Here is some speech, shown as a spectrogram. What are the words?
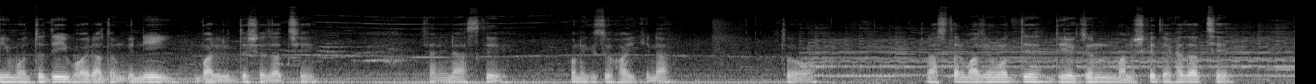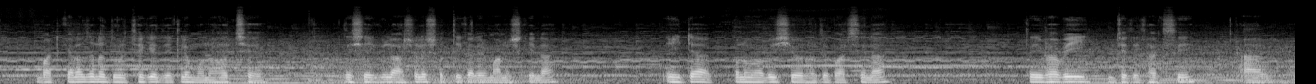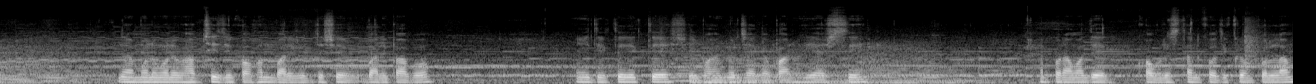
এই মধ্য দিয়েই ভয়ের আতঙ্কে নিয়েই বাড়ির উদ্দেশ্যে যাচ্ছি। জানি না আজকে কোনো কিছু হয় কি না। তো রাস্তার মাঝে মধ্যে দু একজন মানুষকে দেখা যাচ্ছে, বাট কেন যেন দূর থেকে দেখলে মনে হচ্ছে যে সেইগুলো আসলে সত্যিকারের মানুষ কিনা এইটা কোনোভাবেই শিওর হতে পারছি না। তো এইভাবেই যেতে থাকছি। আর মনে মনে ভাবছি যে কখন বাড়ির উদ্দেশ্যে বাড়ি পাবো। এই দেখতে দেখতে সেই ভয়ঙ্কর জায়গা পার হয়ে আসছি। তারপর আমাদের কবরস্থানকে অতিক্রম করলাম।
